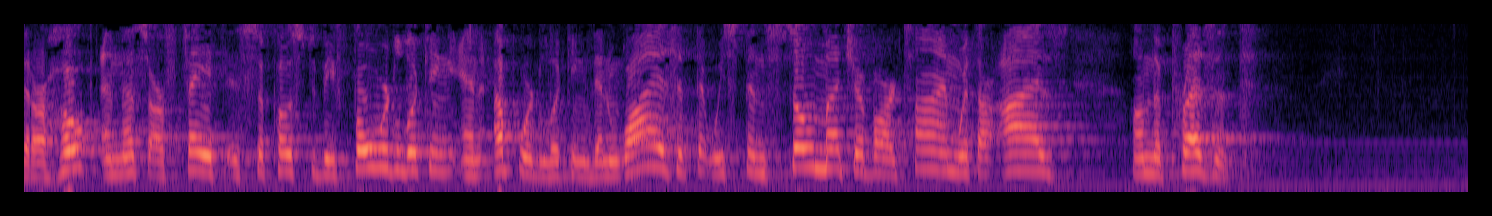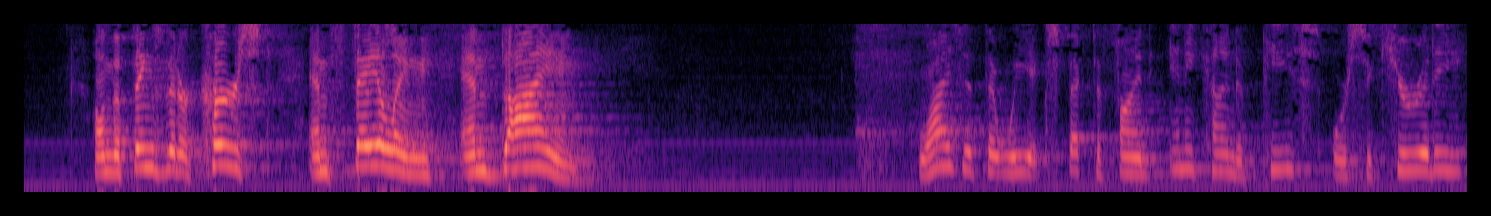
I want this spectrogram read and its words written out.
that our hope and thus our faith is supposed to be forward looking and upward looking, then why is it that we spend so much of our time with our eyes on the present? On the things that are cursed and failing and dying? Why is it that we expect to find any kind of peace or security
